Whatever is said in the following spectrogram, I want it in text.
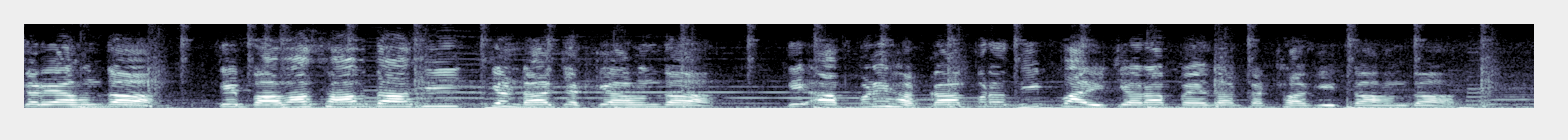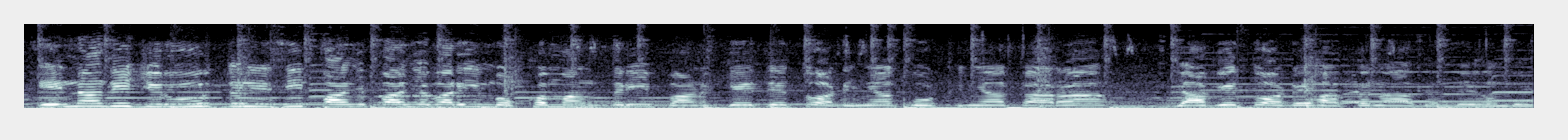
ਕਰਿਆ ਹੁੰਦਾ ਤੇ ਬਾਬਾ ਸਾਹਿਬ ਦਾ ਅਸੀਂ ਝੰਡਾ ਚੱਕਿਆ ਹੁੰਦਾ ਤੇ ਆਪਣੇ ਹੱਕਾਂ ਪ੍ਰਤੀ ਭਾਈਚਾਰਾ ਪੈਦਾ ਇਕੱਠਾ ਕੀਤਾ ਹੁੰਦਾ। ਇਹਨਾਂ ਦੀ ਜ਼ਰੂਰਤ ਨਹੀਂ ਸੀ ਪੰਜ ਪੰਜ ਵਾਰੀ ਮੁੱਖ ਮੰਤਰੀ ਬਣ ਕੇ ਤੇ ਤੁਹਾਡੀਆਂ ਕੋਠੀਆਂ ਕਾਰਾਂ ਜਾ ਕੇ ਤੁਹਾਡੇ ਹੱਕ ਨਾ ਦਿੰਦੇ ਹੁੰਦੇ।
